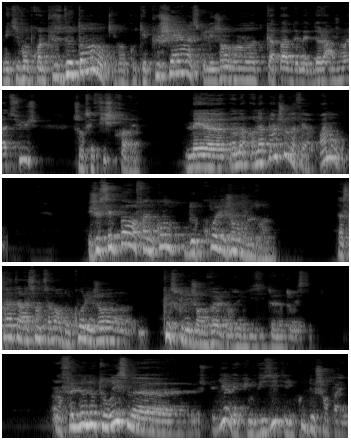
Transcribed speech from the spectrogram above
mais qui vont prendre plus de temps, donc qui vont coûter plus cher. Est-ce que les gens vont être capables de mettre de l'argent là-dessus? J'en sais fiche travail. Mais euh, on, a, on a plein de choses à faire, vraiment. Je sais pas, en fin de compte, de quoi les gens ont besoin. Ça serait intéressant de savoir de quoi les gens, qu'est-ce que les gens veulent dans une visite touristique. On fait le no-tourisme, euh, je te dis, avec une visite et une coupe de champagne.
